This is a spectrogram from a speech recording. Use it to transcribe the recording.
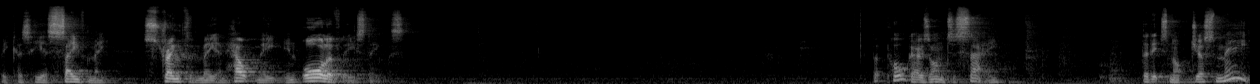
because He has saved me, strengthened me, and helped me in all of these things. But Paul goes on to say, that it's not just me.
